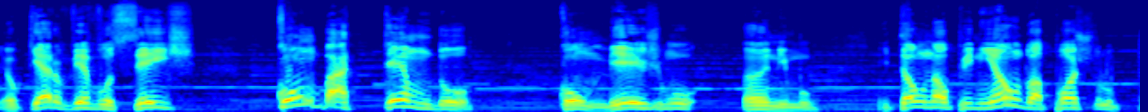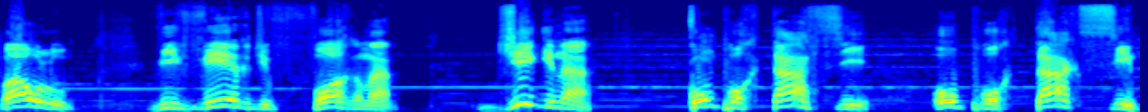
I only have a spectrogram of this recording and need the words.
Eu quero ver vocês combatendo com o mesmo ânimo. Então, na opinião do apóstolo Paulo, viver de forma digna, comportar-se ou portar-se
